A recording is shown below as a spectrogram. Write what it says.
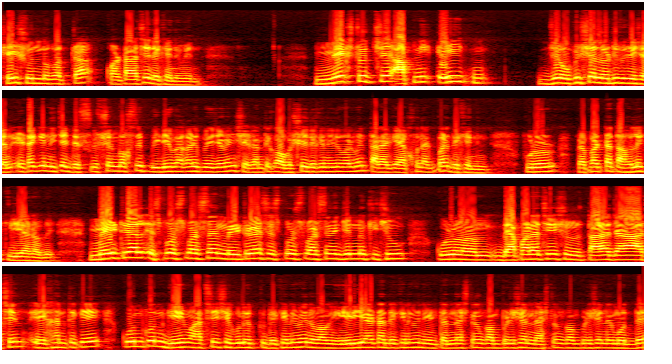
সেই শূন্যপদটা কটা আছে দেখে নেবেন। নেক্সট হচ্ছে আপনি এই যে অফিসিয়াল নোটিফিকেশান এটাকে নিচে ডিসক্রিপশন বক্সে পিডিএফ আকারে পেয়ে যাবেন, সেখান থেকে অবশ্যই দেখে নিতে পারবেন। তার আগে এখন একবার দেখে নিন। পুরো ব্যাপারটা তাহলে ক্লিয়ার হবে। Meritorial sports person meritorial sports পার্সনের জন্য কিছু ব্যাপার আছে। তারা যারা আছেন, এখান থেকে কোন কোন গেম আছে সেগুলো একটু দেখে নেবেন এবং এরিয়াটা দেখে নেবেন। ইন্টারন্যাশনাল কম্পিটিশান ন্যাশনাল কম্পিটিশানের মধ্যে।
